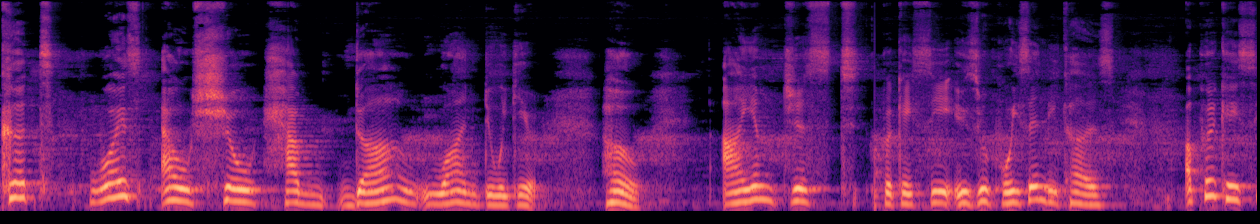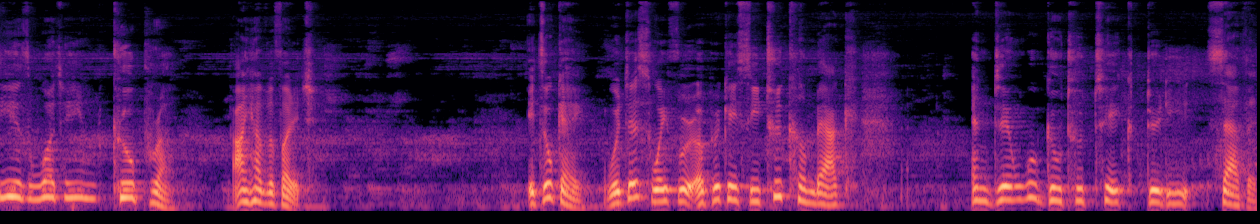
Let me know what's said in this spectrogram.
Cut. What is our show the one Do we care? Oh, I am just uppercase C is your poison because uppercase C is watching Cupra. I have the footage. It's okay. We'll just wait for uppercase C to come back and then we'll go to take 37.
